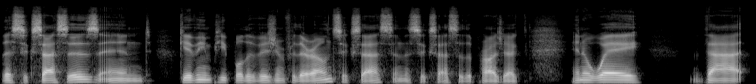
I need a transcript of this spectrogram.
the successes and giving people the vision for their own success and the success of the project in a way that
